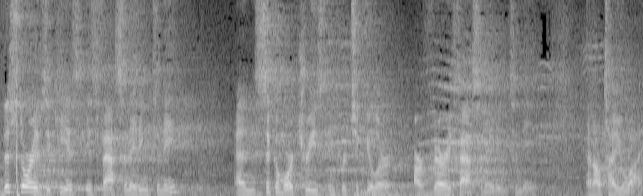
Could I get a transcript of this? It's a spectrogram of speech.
this story of Zacchaeus is fascinating to me, and sycamore trees in particular are very fascinating to me, and I'll tell you why.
